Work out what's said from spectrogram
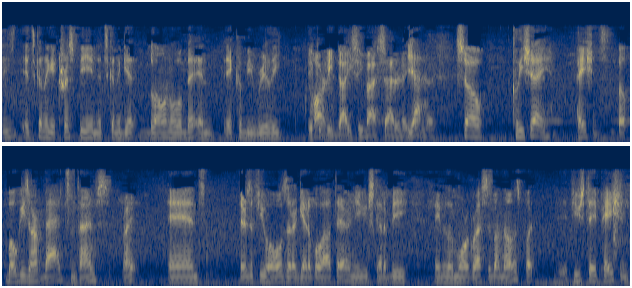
these, it's going to get crispy and it's going to get blown a little bit, and it could be really It hard. could be dicey by Saturday, yeah. Sunday. So cliche, patience. But bogeys aren't bad sometimes, right? And there's a few holes that are gettable out there, and you just got to be maybe a little more aggressive on those. But if you stay patient,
